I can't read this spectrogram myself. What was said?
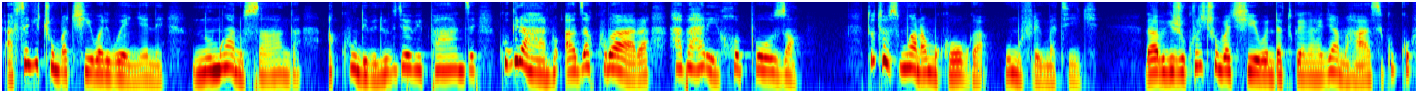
afite nk'icumba ciwe ari wenyine ni umwana usanga akunda ibintu bye bipanze kugira ahantu aza kurara haba hari hopoza tutose umwana w'umukobwa w'umufirimatike ndababwije ukuri icumba ciwe ndatwenga nkaryama hasi kuko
